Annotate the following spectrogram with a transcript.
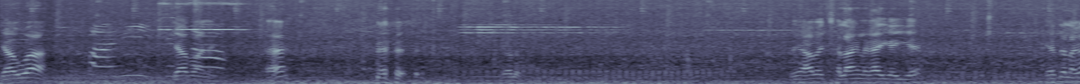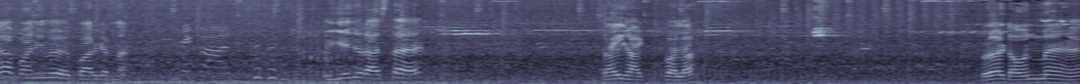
क्या हुआ? पानी क्या पानी? है? चलो। तो यहाँ पे छलांग लगाई गई है। कैसा लगा पानी में पार करना? तो ये जो रास्ता है, साई घाट वाला, थोड़ा डाउन में है।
